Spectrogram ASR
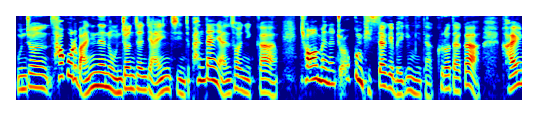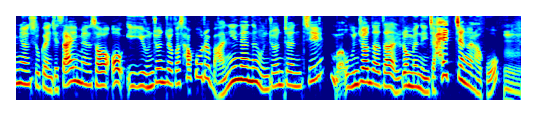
운전 사고를 많이 내는 운전자인지 아닌지 이제 판단이 안 서니까 처음에는 조금 비싸게 매깁니다. 그러다가 가입 연수가 이제 쌓이면서 어 이 운전자가 사고를 많이 내는 운전자인지 뭐 운전자다 이러면 이제 할증을 하고 음.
